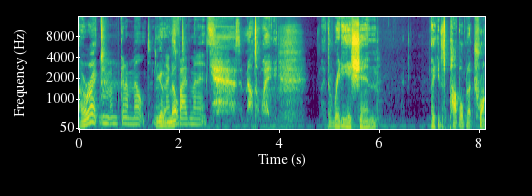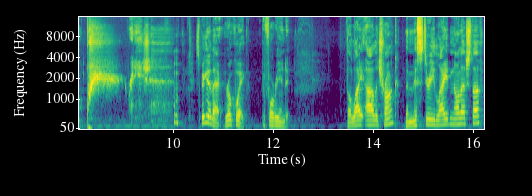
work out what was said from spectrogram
All right. I'm, I'm gonna melt in You're the gonna next melt? five minutes. Yes, it melts away. Like the radiation. Like you just pop open a trunk. Radiation. Speaking of that, real quick, before we end it. The light out of the trunk, the mystery light and all that stuff,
